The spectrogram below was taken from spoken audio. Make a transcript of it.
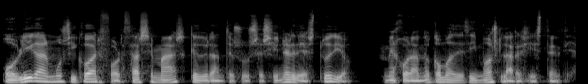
obliga al músico a esforzarse más que durante sus sesiones de estudio, mejorando, como decimos, la resistencia.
